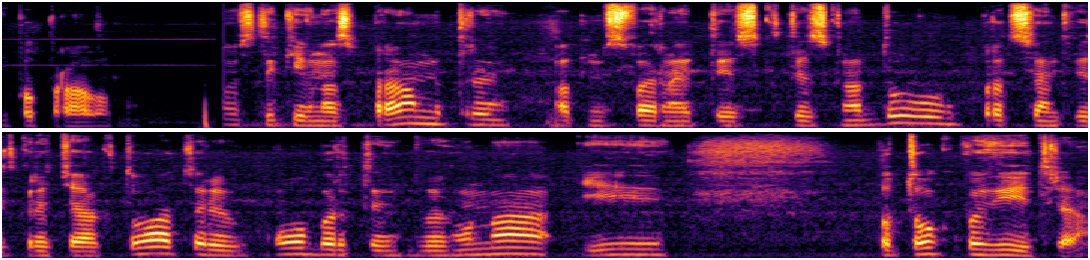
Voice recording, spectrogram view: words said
і по правому. Ось такі в нас параметри: атмосферний тиск, тиск наддуву, процент відкриття актуаторів, оберти, двигуна і поток повітря.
